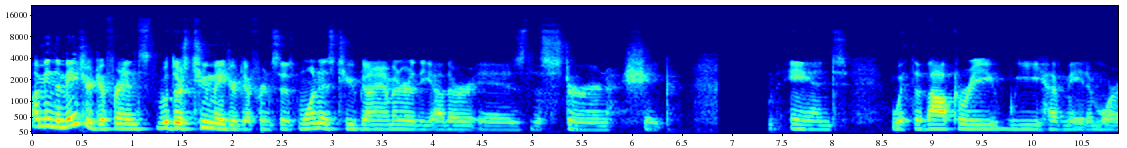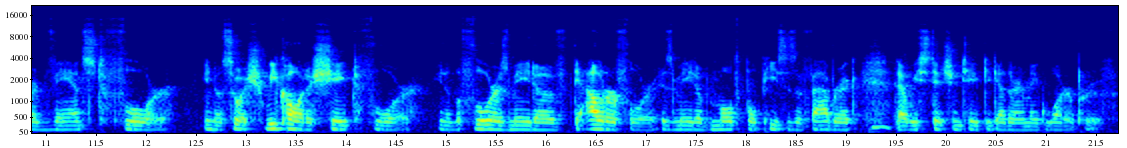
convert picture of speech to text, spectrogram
I mean, the major difference, well, there's two major differences. One is tube diameter, the other is the stern shape. And with the Valkyrie, we have made a more advanced floor. You know, so sh- we call it a shaped floor. You know, the floor is made of, the outer floor is made of multiple pieces of fabric that we stitch and tape together and make waterproof.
